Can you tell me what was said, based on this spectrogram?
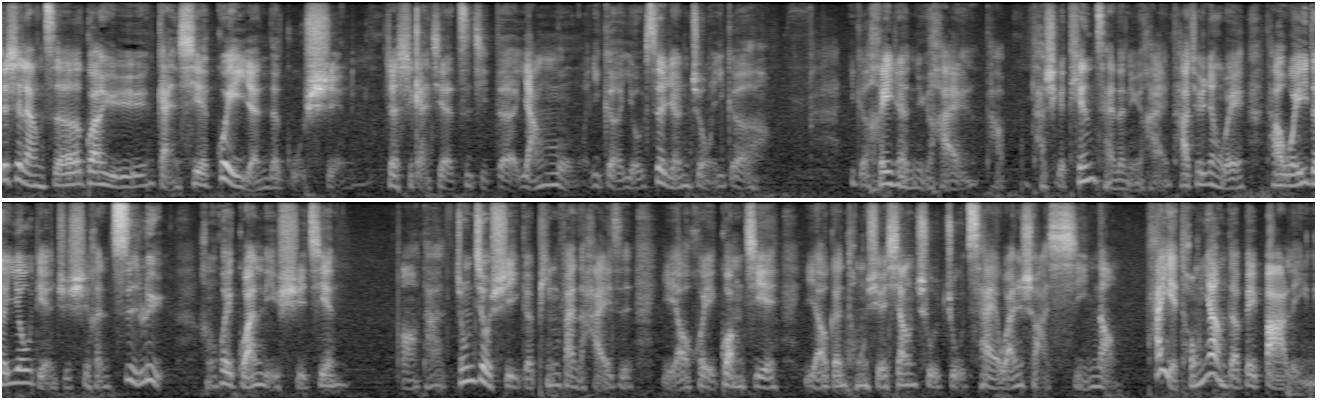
这是两则关于感谢贵人的故事。这是感谢自己的养母，一个有色人种，一个一个黑人女孩，她。她是个天才的女孩，她却认为她唯一的优点只是很自律，很会管理时间。哦，她终究是一个平凡的孩子，也要会逛街，也要跟同学相处、煮菜、玩耍、洗脑。她也同样的被霸凌。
